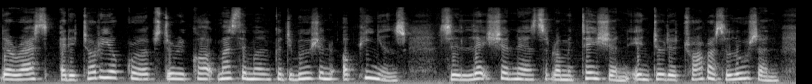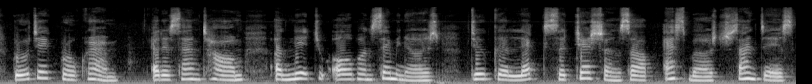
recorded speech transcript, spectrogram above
directs editorial groups to record maximum contribution opinions, selection and supplementation into the draft solution project program at the same time, a need to open seminars to collect suggestions of expert scientists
